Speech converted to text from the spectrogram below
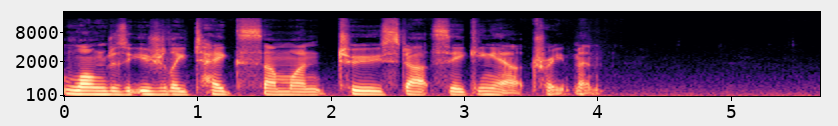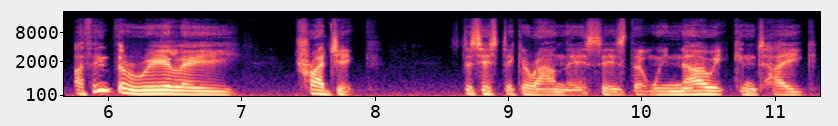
long does it usually take someone to start seeking out treatment? I think the really tragic statistic around this is that we know it can take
